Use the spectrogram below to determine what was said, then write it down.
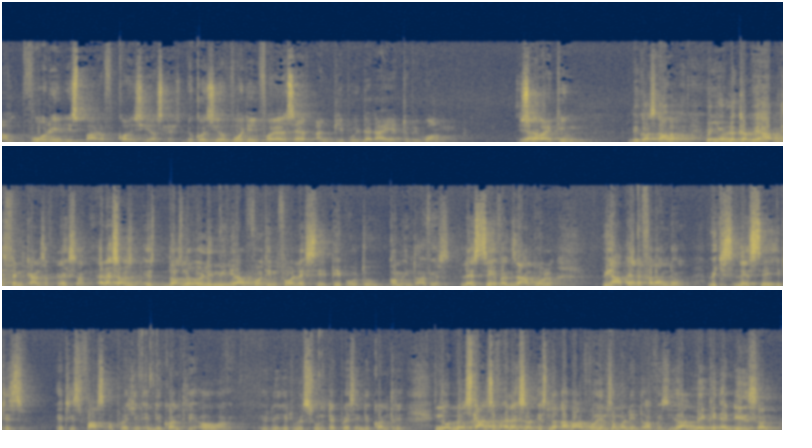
um, voting is part of consciousness because you're voting for yourself and people that are yet to be born. Yeah. So I think Because um, when you look at, we have different kinds of elections. Elections is, does not only mean you are voting for, let's say, people to come into office. Let's say, for example, we have a referendum, which is, let's say, it is it is fast approaching in the country, or it, will soon take place in the country. You know, those kinds of elections, it's not about voting someone into office. You are making a decision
